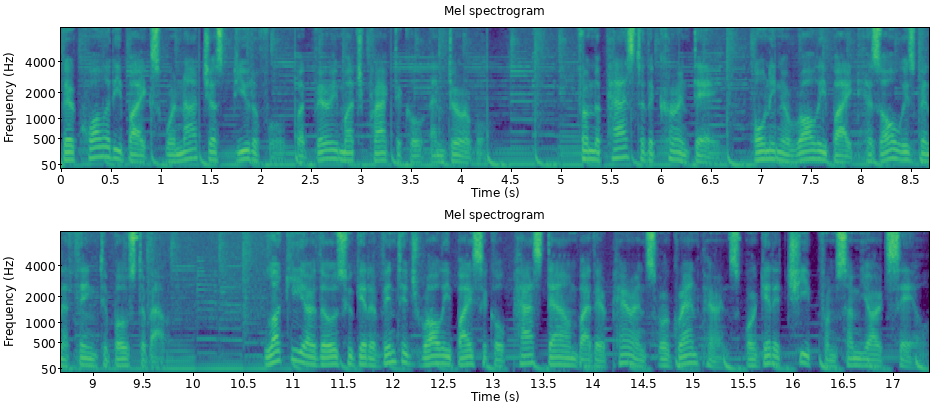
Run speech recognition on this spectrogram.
Their quality bikes were not just beautiful but very much practical and durable. From the past to the current day, owning a Raleigh bike has always been a thing to boast about. Lucky are those who get a vintage Raleigh bicycle passed down by their parents or grandparents or get it cheap from some yard sale.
